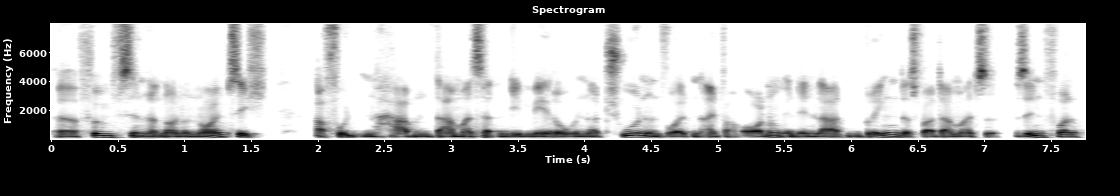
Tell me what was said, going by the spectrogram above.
äh, 1599 erfunden haben. Damals hatten die mehrere hundert Schulen und wollten einfach Ordnung in den Laden bringen. Das war damals sinnvoll.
